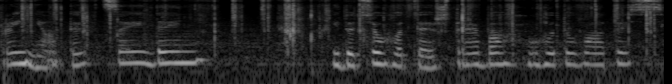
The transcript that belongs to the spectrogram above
прийняти в цей день. І до цього теж треба готуватись.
